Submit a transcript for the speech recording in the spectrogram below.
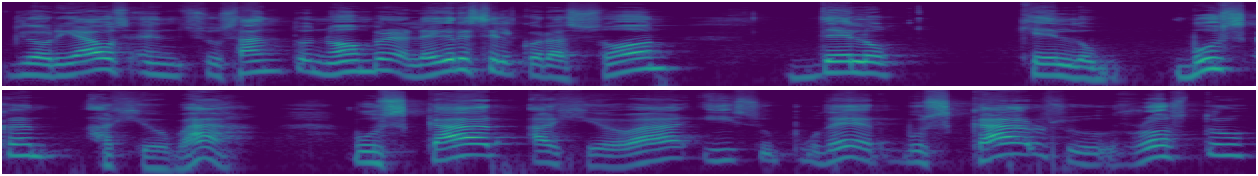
gloriaos en su santo nombre, alegres el corazón de los que lo buscan a Jehová. Buscar a Jehová y su poder, buscar su rostro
